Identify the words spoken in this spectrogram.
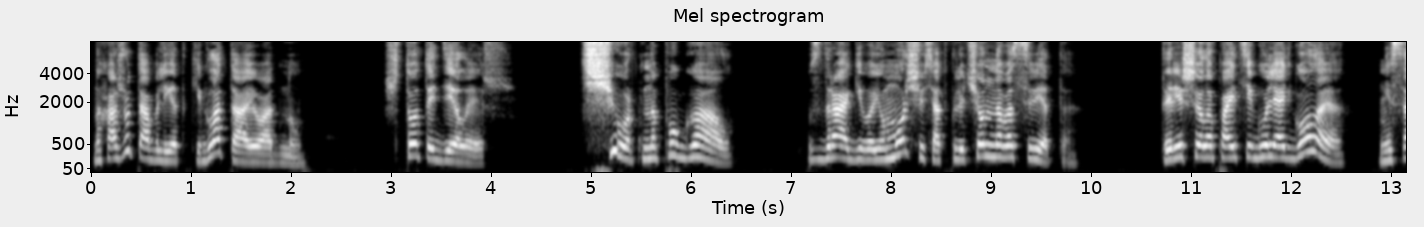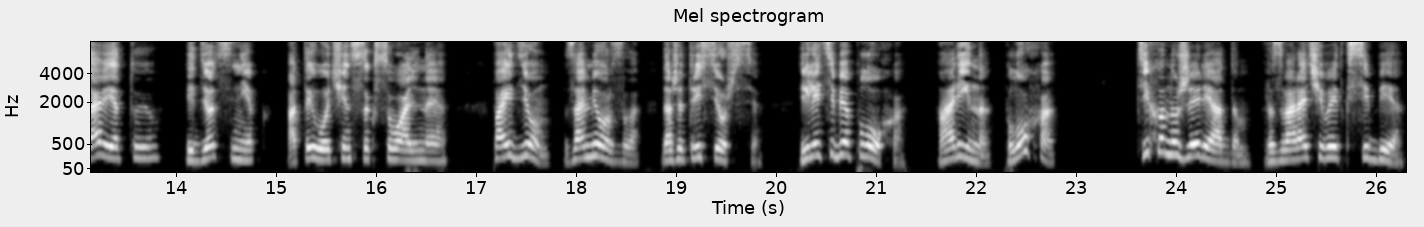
Нахожу таблетки, глотаю одну. «Что ты делаешь?» «Черт, напугал!» Вздрагиваю, морщусь от включенного света. «Ты решила пойти гулять голая?» «Не советую. Идет снег, а ты очень сексуальная. Пойдем, замерзла, даже трясешься. Или тебе плохо? Арина, плохо?» Тихон уже рядом, разворачивает к себе.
